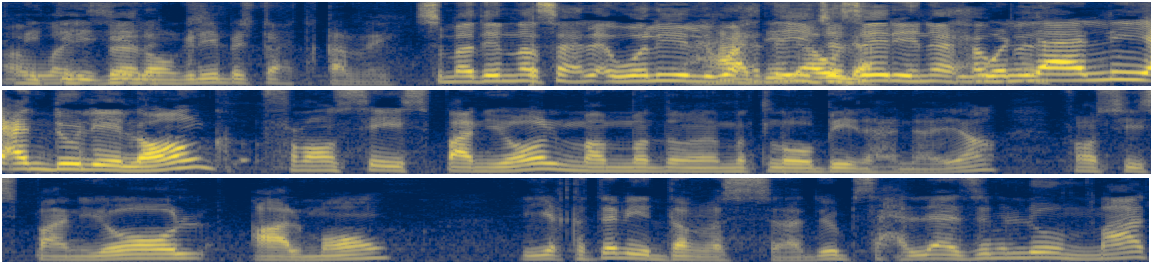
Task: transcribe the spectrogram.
maîtrisé. l'anglais باش تروح تقري سما هذه النصائح الاوليه لواحد أي. جزائري هنا يحب ولا اللي عنده les langues français espagnol مطلوبين هنايا. français espagnol allemand يقدر يدرس هذا بصح لازم له maths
